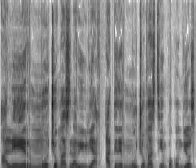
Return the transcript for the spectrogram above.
a leer mucho más la Biblia, a tener mucho más tiempo con Dios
